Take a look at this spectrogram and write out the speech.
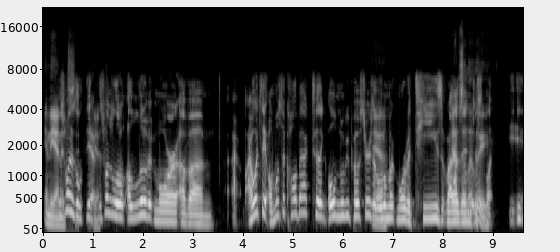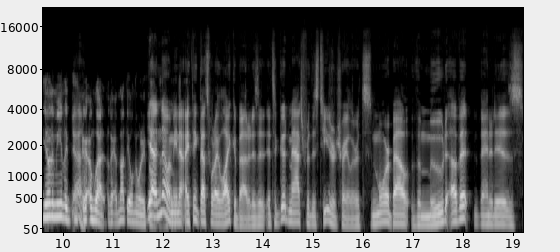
in the end. This one is yeah, yeah, this one's a little a little bit more of um I would say almost a callback to like old movie posters, yeah. a little bit more of a tease rather Absolutely. than just like you know what I mean? Like, Yeah. I'm glad. Okay, I'm not the only one who. Thought Yeah, that. no, I mean, I think that's what I like about it. Is it, it's a good match for this teaser trailer. It's more about the mood of it than it is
